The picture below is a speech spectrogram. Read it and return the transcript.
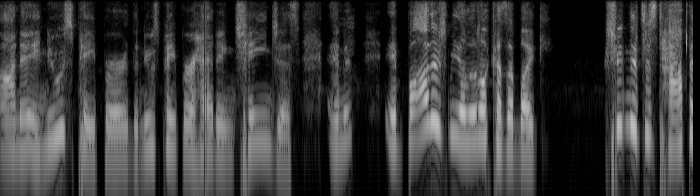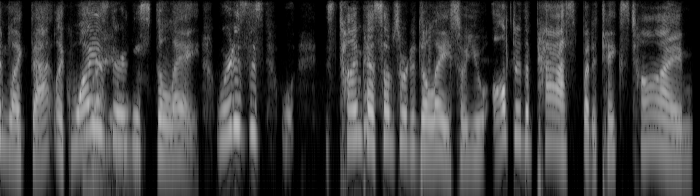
on a newspaper, the newspaper heading changes, and it it bothers me a little because I'm like, shouldn't it just happen like that? Like, why is there this delay? Where does this, time has some sort of delay? So you alter the past, but it takes time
